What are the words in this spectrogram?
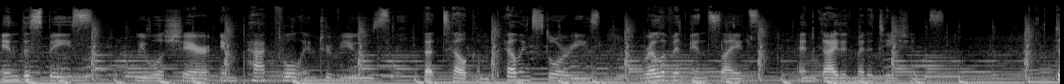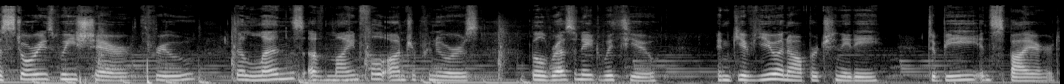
In this space, we will share impactful interviews that tell compelling stories, relevant insights, and guided meditations. The stories we share through the lens of mindful entrepreneurs will resonate with you and give you an opportunity to be inspired.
